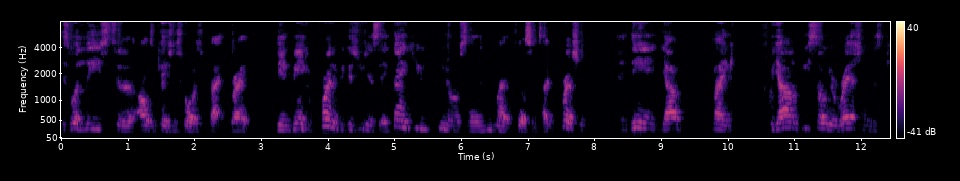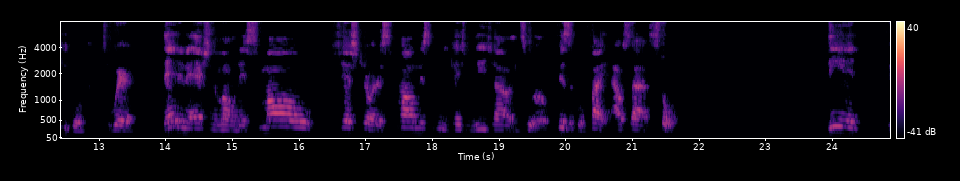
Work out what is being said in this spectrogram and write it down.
is what leads to the altercation as far as the fight, right? Then being confronted because you didn't say thank you, you know what I'm saying? You might have felt some type of pressure. And then y'all like for y'all to be so irrational as people to where that interaction alone, that small gesture or that small miscommunication leads y'all into a physical fight outside the store. Then for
